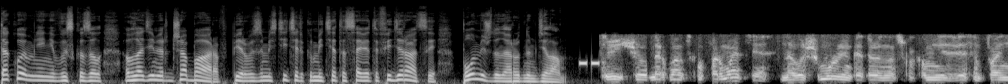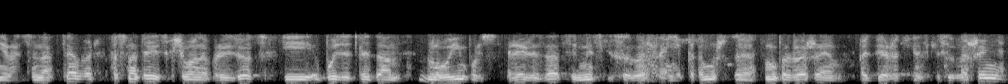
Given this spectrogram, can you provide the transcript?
Такое мнение высказал Владимир Джабаров, первый заместитель Комитета Совета Федерации по международным делам встречу в нормандском формате на высшем уровне, который, насколько мне известно, планируется на октябрь, посмотреть, к чему она приведет и будет ли дан новый импульс реализации Минских соглашений. Потому что мы продолжаем поддерживать Минские соглашения.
